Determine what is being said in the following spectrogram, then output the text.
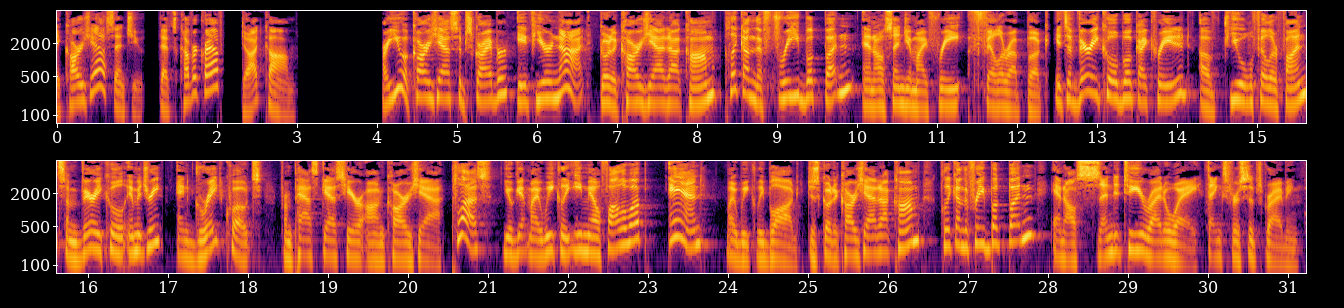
at Cars Yeah sent you. That's covercraft.com. Are you a Cars Yeah subscriber? If you're not, go to carsyeah.com, click on the free book button, and I'll send you my free filler up book. It's a very cool book I created of fuel filler fun, some very cool imagery, and great quotes from past guests here on Cars Yeah. Plus, you'll get my weekly email follow up and my weekly blog. Just go to carsyeah.com, click on the free book button, and I'll send it to you right away. Thanks for subscribing.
